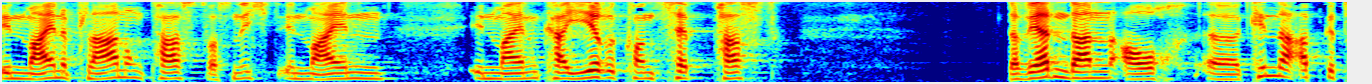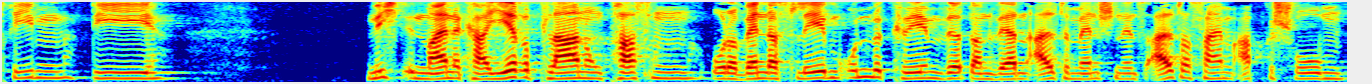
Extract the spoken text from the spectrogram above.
in meine Planung passt, was nicht in mein, in mein Karrierekonzept passt. Da werden dann auch äh, Kinder abgetrieben, die nicht in meine Karriereplanung passen oder wenn das Leben unbequem wird, dann werden alte Menschen ins Altersheim abgeschoben.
